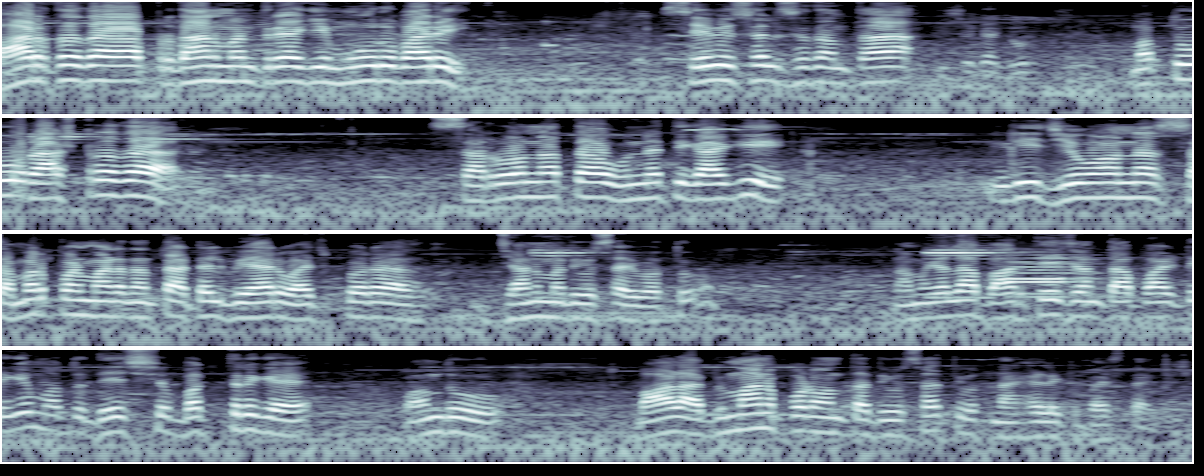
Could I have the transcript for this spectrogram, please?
ಭಾರತದ ಪ್ರಧಾನಮಂತ್ರಿಯಾಗಿ ಮೂರು ಬಾರಿ ಸೇವೆ ಸಲ್ಲಿಸಿದಂಥ ಮತ್ತು ರಾಷ್ಟ್ರದ ಸರ್ವೋನ್ನತ ಉನ್ನತಿಗಾಗಿ ಇಡೀ ಜೀವನ ಸಮರ್ಪಣೆ ಮಾಡಿದಂಥ ಅಟಲ್ ಬಿಹಾರಿ ವಾಜಪೇಯಿಯವರ ಜನ್ಮ ದಿವಸ ಇವತ್ತು. ನಮಗೆಲ್ಲ ಭಾರತೀಯ ಜನತಾ ಪಾರ್ಟಿಗೆ ಮತ್ತು ದೇಶ ಭಕ್ತರಿಗೆ ಒಂದು ಭಾಳ ಅಭಿಮಾನ ಪಡುವಂಥ ದಿವಸ ಅಂತ ಇವತ್ತು ನಾನು ಹೇಳಕ್ಕೆ ಬಯಸ್ತಾ ಇದ್ದೀನಿ.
